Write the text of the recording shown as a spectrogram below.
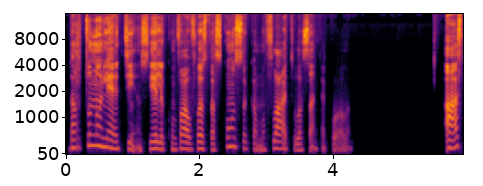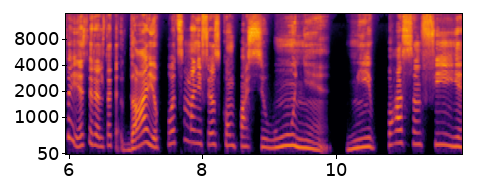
dar tu nu le-ai atins. Ele cumva au fost ascunse, camuflate, lăsate acolo. Asta este realitatea. Da, eu pot să manifest compasiune. Mi poate să fie,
